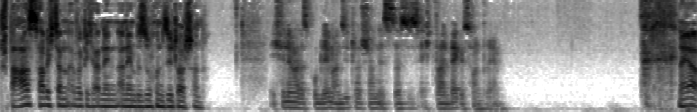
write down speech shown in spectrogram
Spaß habe ich dann wirklich an den, an den Besuchen in Süddeutschland. Ich finde immer, das Problem an Süddeutschland ist, dass es echt weit weg ist von Bremen. Naja,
